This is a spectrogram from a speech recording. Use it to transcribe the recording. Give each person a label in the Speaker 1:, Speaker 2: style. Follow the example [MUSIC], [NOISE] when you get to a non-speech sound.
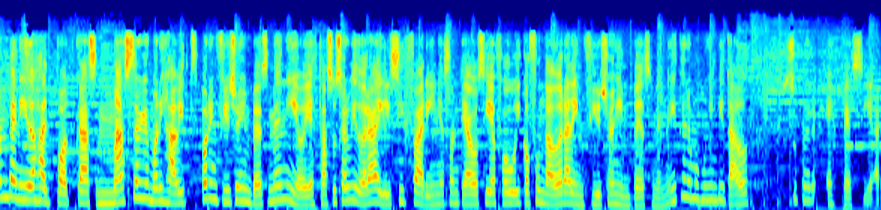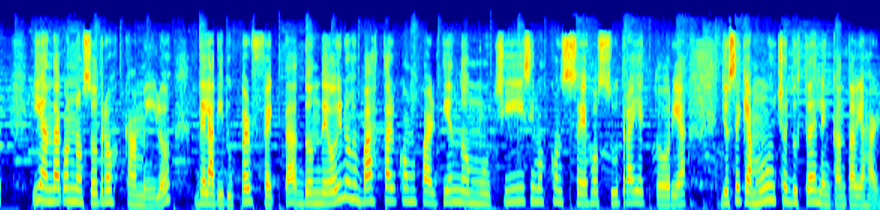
Speaker 1: Bienvenidos al podcast Master Your Money Habits por Infusion Investment y hoy está su servidora Ilse Fariña Santiago, CFO y cofundadora de Infusion Investment. Y tenemos un invitado súper especial. Y anda con nosotros Camilo de Latitud Perfecta, donde hoy nos va a estar compartiendo muchísimos consejos, su trayectoria. Yo sé que a muchos de ustedes les encanta viajar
